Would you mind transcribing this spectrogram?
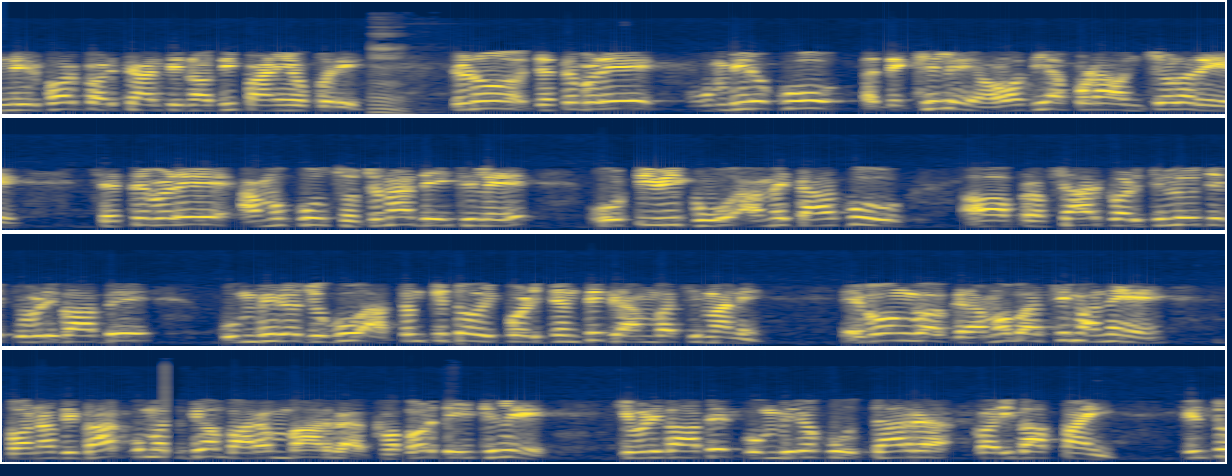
ନିର୍ଭର କରିଥାନ୍ତି ନଦୀ ପାଣି ଉପରେ ହୁଁ। ତେଣୁ ଯେତେବେଳେ କୁମ୍ଭୀରକୁ ଦେଖିଲେ ହଳଦିଆପଡା ଅଞ୍ଚଳରେ ସେତେବେଳେ ଆମକୁ ସୂଚନା ଦେଇଥିଲେ ଓଟିଭି କୁ ଆମେ ତାହାକୁ ଅ, ପ୍ରଚାର କରିଥିଲୁ ଯେ କିଭଳି ଭାବେ କୁମ୍ଭୀର ଯୋଗୁଁ ଆତଙ୍କିତ ହୋଇପଡିଛନ୍ତି ଗ୍ରାମବାସୀ ମାନେ ଏବଂ ଗ୍ରାମବାସୀ ମାନେ ବନ ବିଭାଗକୁ ମଧ୍ୟ ବାରମ୍ବାର ଖବର ଦେଇଥିଲେ କିଭଳି ଭାବେ କୁମ୍ଭୀରକୁ ଉଦ୍ଧାର କରିବା ପାଇଁ କିନ୍ତୁ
